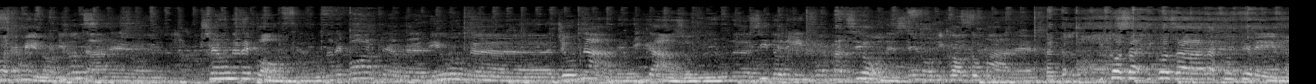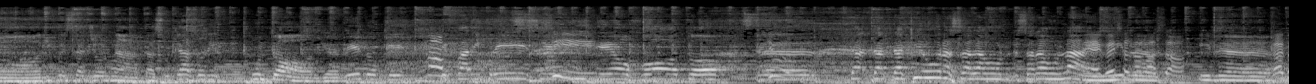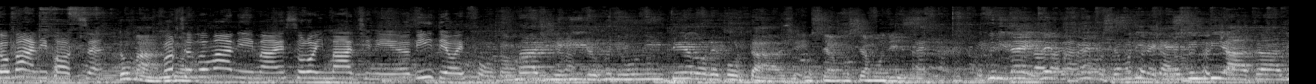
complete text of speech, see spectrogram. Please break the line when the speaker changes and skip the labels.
fare a meno di notare c'è un reporter, un reporter di un uh, giornale di caso, di un sito di informazione, se non ricordo male. Di cosa, di cosa racconteremo di questa giornata su casoli.org? Vedo che, che, fa riprese, sì. video, foto. Eh, da, da, da, che ora sarà, on, sarà online?
Eh, questo il, non lo so. Il, da domani forse.
Domani.
Forse domani, ma è solo immagini, video e foto.
Immagini, video, quindi un intero reportage, sì. possiamo, possiamo, dire. E quindi lei, lei, lei possiamo dire che è l'inviata,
